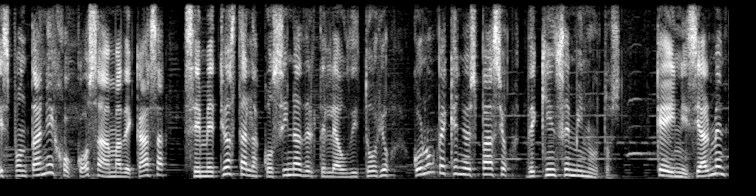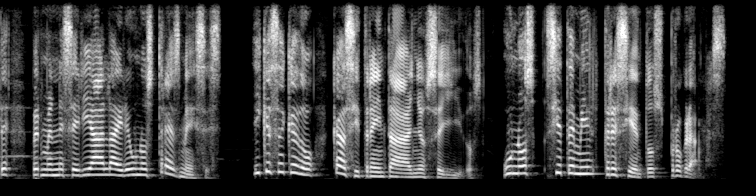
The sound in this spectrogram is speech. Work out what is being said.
espontánea y jocosa ama de casa se metió hasta la cocina del teleauditorio con un pequeño espacio de 15 minutos, que inicialmente permanecería al aire unos tres meses y que se quedó casi 30 años seguidos, unos 7.300 programas.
